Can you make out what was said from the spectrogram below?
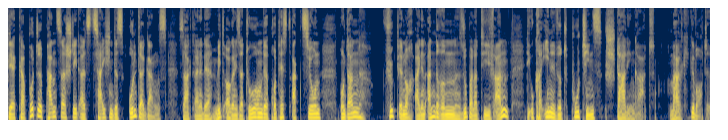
Der kaputte Panzer steht als Zeichen des Untergangs, sagt einer der Mitorganisatoren der Protestaktion. Und dann fügt er noch einen anderen Superlativ an. Die Ukraine wird Putins Stalingrad. Markige Worte.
